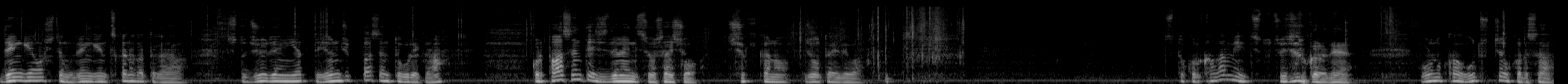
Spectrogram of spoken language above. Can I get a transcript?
電源押しても電源つかなかったからちょっと充電やって40%ぐらいかな。これパーセンテージ出ないんですよ最初。初期化の状態では。ちょっとこれ鏡ちょっとついてるからね。俺の顔映っちゃうからさ。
